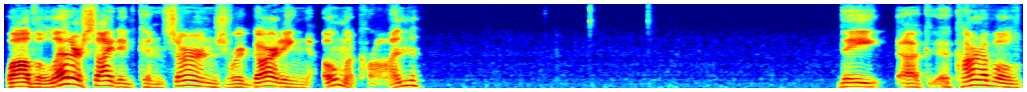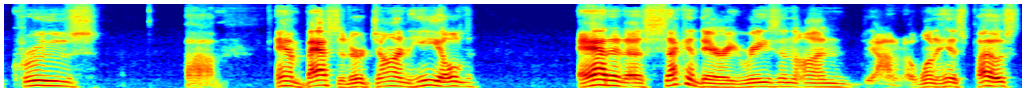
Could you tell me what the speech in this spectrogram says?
While the letter cited concerns regarding Omicron, the uh, Carnival Cruise um, ambassador, John Heald, added a secondary reason on, I don't know, one of his posts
